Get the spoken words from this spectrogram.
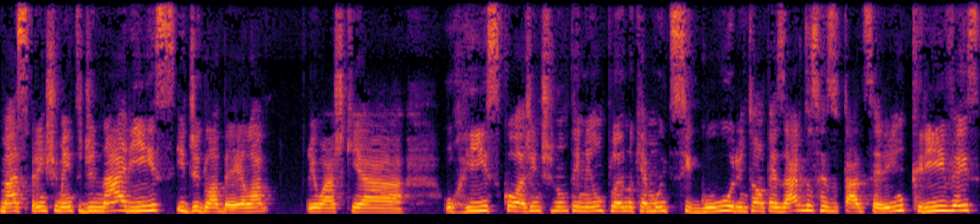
mas preenchimento de nariz e de glabela, eu acho que a o risco, a gente não tem nenhum plano que é muito seguro, então apesar dos resultados serem incríveis,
